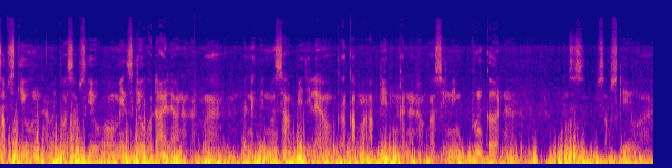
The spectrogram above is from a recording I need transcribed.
sub skill นะครับไอตัว sub skill เพราะ main skill เขาได้แล้วนะครับมาเป็นนักบินเมื่อ3ปีที่แล้ว ก็กลับมาอัปเดตเหมือนกันนะครับ ว่าสิ่งนี้เพิ่งเกิดนะฮะ sub skill ฮะ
